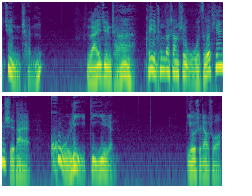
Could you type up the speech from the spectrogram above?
俊臣。来俊臣可以称得上是武则天时代酷吏第一人。有史料说，《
